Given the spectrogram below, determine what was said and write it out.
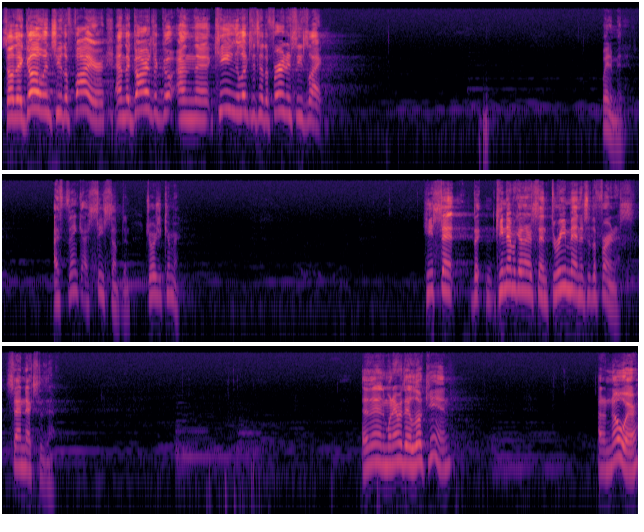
So they go into the fire, and the guards go, and the king looks into the furnace. He's like, wait a minute. I think I see something. Georgie, come here. He sent, the, King Nebuchadnezzar sent three men into the furnace. Stand next to them. And then whenever they look in, out of nowhere,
